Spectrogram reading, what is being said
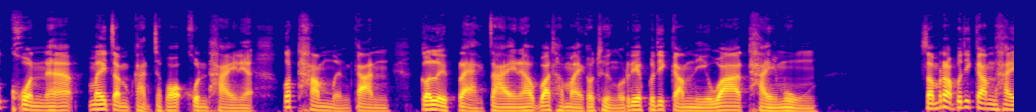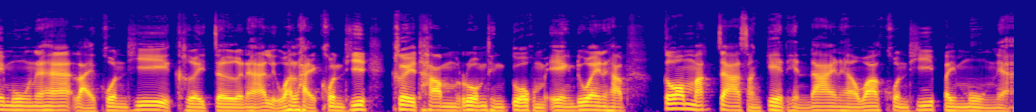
ทุกๆ คนนะฮะไม่จำกัดเฉพาะคนไทยเนี่ยก็ทำเหมือนกัน ก็เลยแปลกใจนะครับว่าทำไมเขาถึงเรียกพฤติกรรมนี้ว่าไทยมุงสำหรับพฤติกรรมไทยมุงนะฮะหลายคนที่เคยเจอนะฮะหรือว่าหลายคนที่เคยทำรวมถึงตัวผมเองด้วยนะครับ ก็มักจะสังเกตเห็นได้นะฮะว่าคนที่ไปมุงเนี่ย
